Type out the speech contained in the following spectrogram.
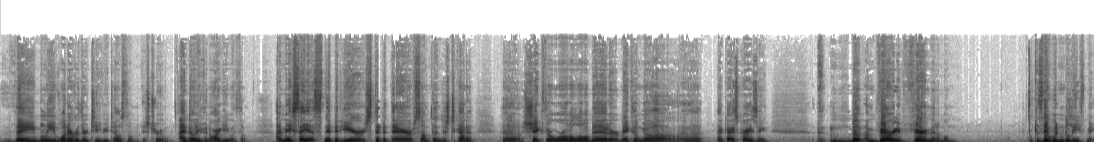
they believe whatever their TV tells them is true. I don't even argue with them. I may say a snippet here or snippet there or something just to kind of uh, shake their world a little bit or make them go, huh, that, that guy's crazy. but I'm very, very minimum because they wouldn't believe me.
